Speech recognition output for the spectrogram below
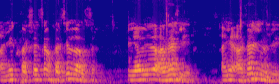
अनेक पक्षाचा पाठिंबा होता. यावेळेला आघाडी आहे. आणि आघाडीमध्ये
